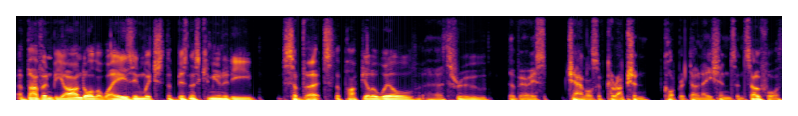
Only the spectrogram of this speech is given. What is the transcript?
above and beyond all the ways in which the business community subverts the popular will uh, through the various channels of corruption, corporate donations, and so forth.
